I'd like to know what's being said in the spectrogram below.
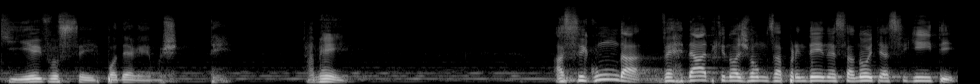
que eu e você poderemos Amém? A segunda verdade que nós vamos aprender nessa noite é a seguinte:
